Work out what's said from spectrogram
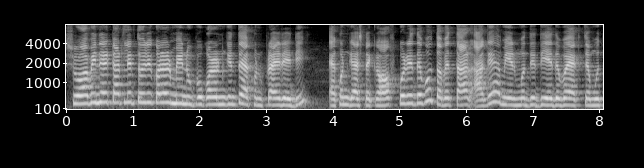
সোয়াবিনের কাটলেট তৈরি করার মেন উপকরণ কিন্তু এখন প্রায় রেডি এখন গ্যাসটাকে অফ করে দেব, তবে তার আগে আমি এর মধ্যে দিয়ে দেবো এক চামচ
